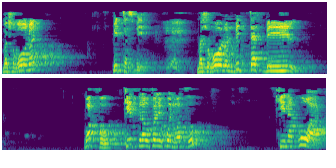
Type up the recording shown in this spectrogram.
مشغول بالتسبيل مشغول بالتسبيل وقف kitu kinachofanya kuwa ni wakfu kinakuwa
